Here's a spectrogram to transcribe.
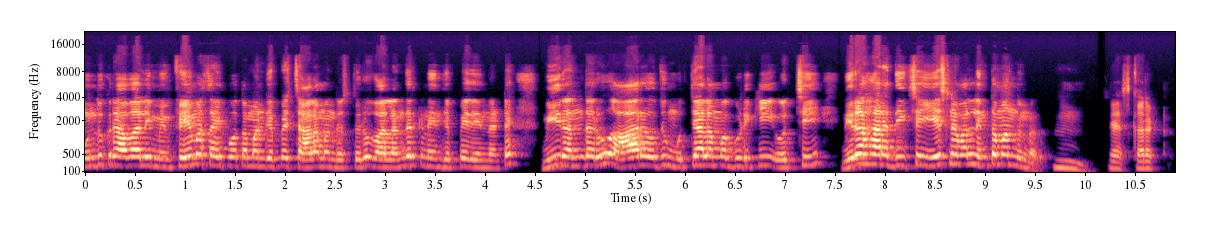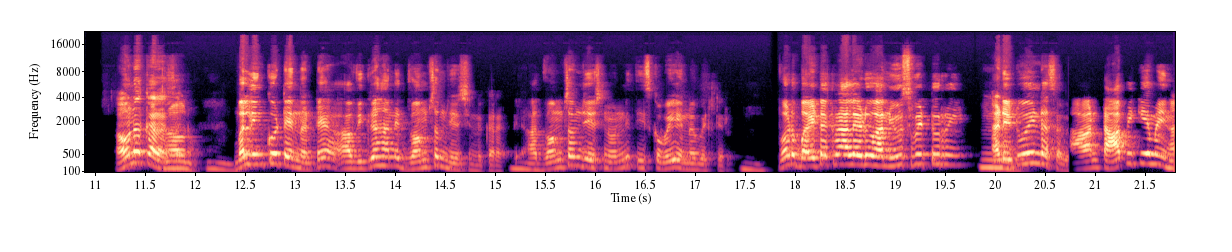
ముందుకు రావాలి మేము ఫేమస్ అయిపోతాం అని చెప్పేసి చాలా మంది వస్తారు. వాళ్ళందరికీ నేను చెప్పేది ఏంటంటే మీరందరూ ఆ రోజు ముత్యాలమ్మ గుడికి వచ్చి నిరాహార దీక్ష చేసిన వాళ్ళు ఎంతమంది ఉన్నారు? కరెక్ట్ అవునా కదా సార్? అవును. మళ్ళీ ఇంకోటి ఏంటంటే ఆ విగ్రహాన్ని ధ్వంసం చేసిండు కరెక్ట్. ఆ ధ్వంసం చేసిన వాడిని తీసుకుపోయి ఎన్నో పెట్టారు. వాడు బయటకు రాలేడు ఆ న్యూస్ పెట్టుర్రి. అది ఎటు పోయింది అసలు? ఆ టాపిక్ ఏమైంది?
